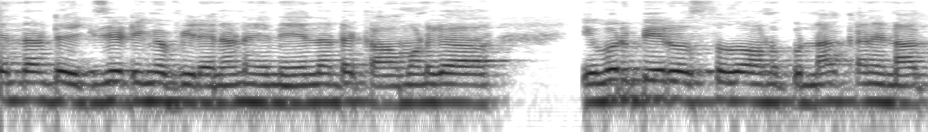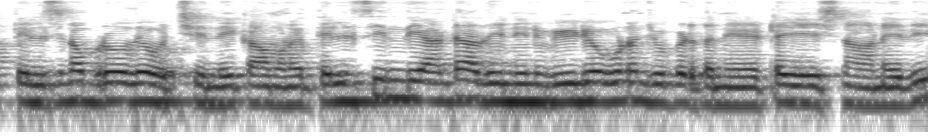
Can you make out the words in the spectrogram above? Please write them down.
ఏంటంటే ఎగ్జైటింగ్గా ఫీల్ అయినా. నేను ఏంటంటే కామన్గా ఎవరి పేరు వస్తుందో అనుకున్నా కానీ నాకు తెలిసిన బ్రోదే వచ్చింది కామన్గా. తెలిసింది అంటే అది నేను వీడియో కూడా చూపెడతాను నేను ఎట్లా చేసిన అనేది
